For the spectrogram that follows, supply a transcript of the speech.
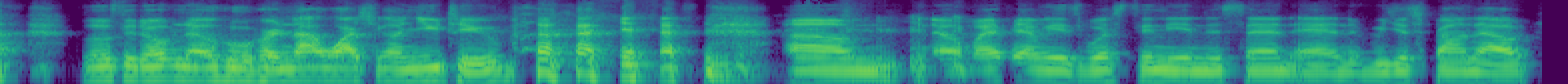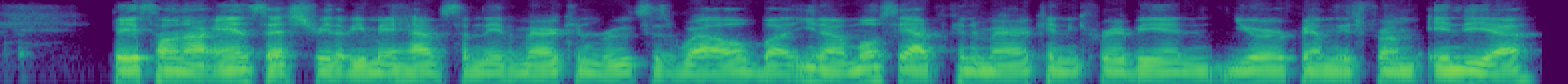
those who don't know who are not watching on YouTube, um, you know, my family is West Indian descent, and we just found out based on our ancestry that we may have some Native American roots as well, but you know, mostly African American, Caribbean. Your family is from India,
